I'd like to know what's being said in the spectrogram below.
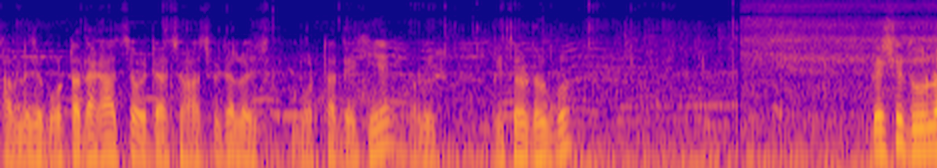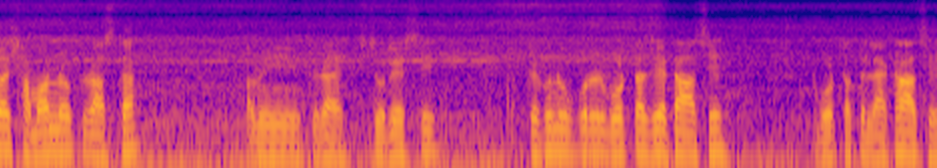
সামনে যে বোর্ডটা দেখা যাচ্ছে, ওইটা হচ্ছে হসপিটাল ওই বোর্ডটা দেখিয়ে আমি ভিতরে ঢুকবো। বেশি দূর নয়, সামান্য একটু রাস্তা। আমি প্রায় চলে এসেছি। দেখুন উপরের বোর্ডটা যেটা আছে, বোর্ডটাতে লেখা আছে,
